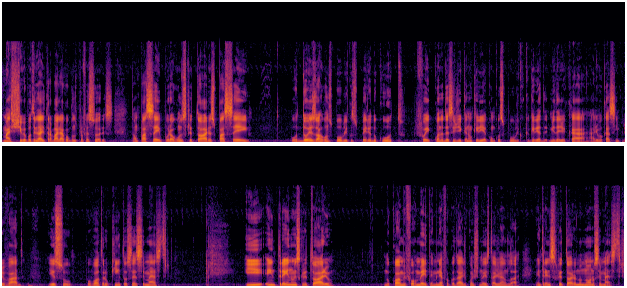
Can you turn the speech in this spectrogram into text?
Mas tive a oportunidade de trabalhar com alguns professores. Então passei por alguns escritórios, passei por dois órgãos públicos, período curto, foi quando eu decidi que eu não queria concurso público, que eu queria me dedicar à advocacia privada. Isso por volta do quinto ou sexto semestre e entrei num escritório no qual me formei, terminei a faculdade e continuei estagiando lá. Entrei nesse escritório no nono semestre.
